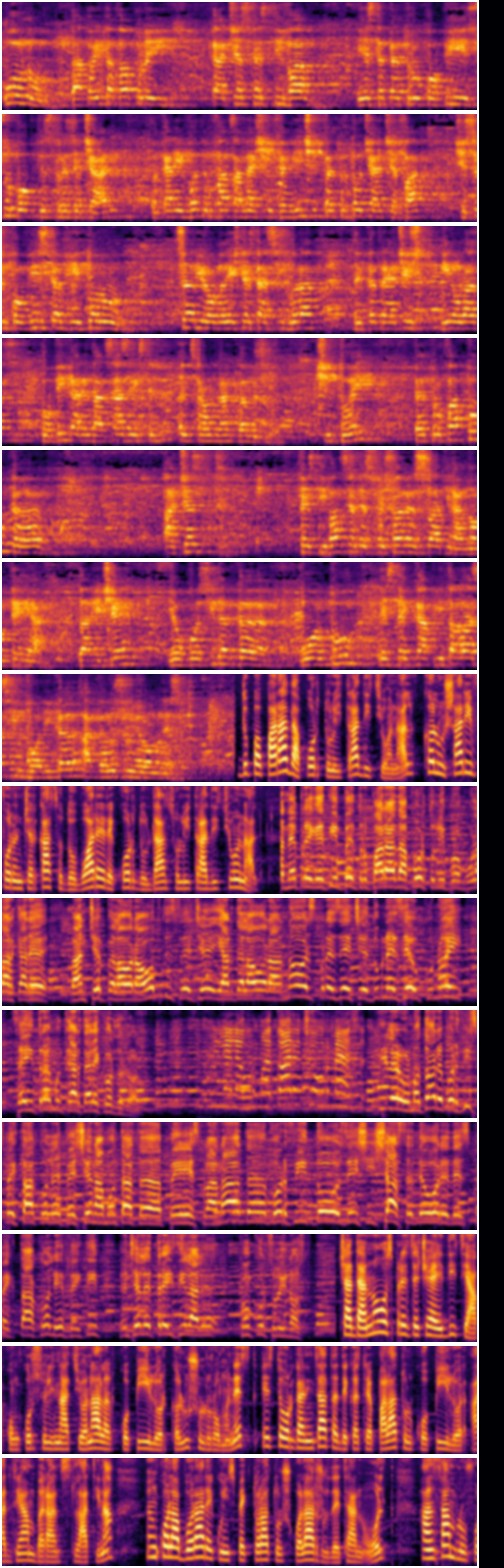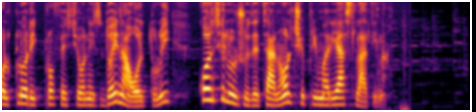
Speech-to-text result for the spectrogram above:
Unu, datorită faptului că acest festival este pentru copiii sub 18 ani, pe care îi văd în fața mea și felicit pentru tot ceea ce fac și sunt convins că viitorul țării românești este asigurat de către acești minunați copii care dansează extraordinar călușul. Și doi, pentru faptul că acest festival se desfășoară în Slatina, în Oltenia, deoarece eu consider că Oltu este capitala simbolică a călușului românesc. După parada portului tradițional, călușarii vor încerca să doboare recordul dansului tradițional. Ne pregătim pentru parada portului popular care va începe la ora 18, iar de la ora 19, Dumnezeu cu noi, să intrăm în Cartea Recordurilor. Zilele următoare vor fi spectacole pe scena montată pe esplanadă, vor fi 26 de ore de spectacol, efectiv, în cele trei zile ale concursului nostru. Cea de-a 19-a ediție a concursului național al copiilor Călușul Românesc este organizată de către Palatul Copiilor Adrian Băran Slatina, în colaborare cu Inspectoratul Școlar Județean Olt, Ansamblul Folcloric Profesionist Doina Oltului, Consiliul Județean Olt și Primăria Slatina.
